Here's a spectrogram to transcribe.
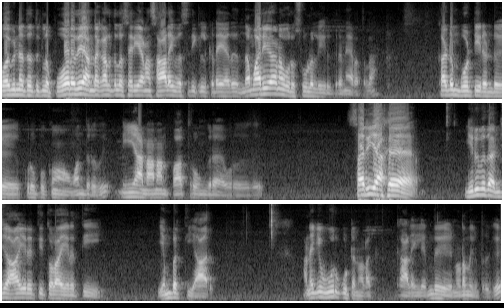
கோபிநத்தத்துக்குள்ளே போகிறதே அந்த காலத்தில் சரியான சாலை வசதிகள் கிடையாது. இந்த மாதிரியான ஒரு சூழல் இருக்கிற நேரத்தில் கடும் போட்டி ரெண்டு குரூப்புக்கும் வந்துடுது நீயா நானான்னு பார்த்துருவோங்கிற ஒரு இது. சரியாக இருபது அஞ்சு ஆயிரத்தி தொள்ளாயிரத்தி எண்பத்தி ஆறு. அன்னைக்கு ஊர்க்கூட்டம் நடக்குது காலையிலேருந்து நடந்துக்கிட்டு இருக்கு.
